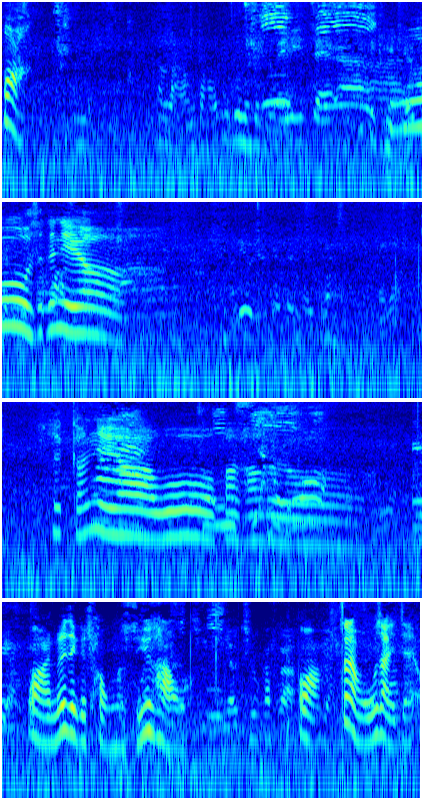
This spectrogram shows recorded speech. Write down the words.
哇！哦，食紧嘢啊！食紧嘢啊！哇，拍下佢啊！哇，呢隻叫松鼠球，哇，真系好細隻喎！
